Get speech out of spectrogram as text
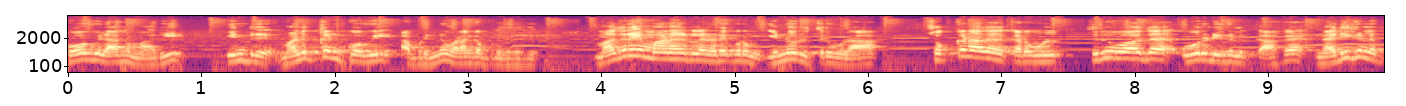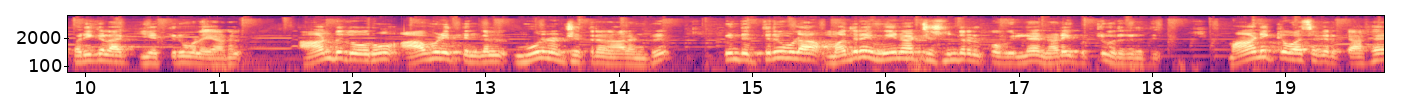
கோவிலாக மாறி இன்று மழுக்கன் கோவில் அப்படின்னு வழங்கப்படுகிறது. மதுரை மாநகரில் நடைபெறும் இன்னொரு திருவிழா சொக்கநாத கடவுள் திருவாத ஊரடிகளுக்காக நரிகளை பரிகளாக்கிய திருவிளையாடல். ஆண்டுதோறும் ஆவணி திங்கள் மூல நட்சத்திர நாளன்று இந்த திருவிழா மதுரை மீனாட்சி சுந்தரர் கோவிலில் நடைபெற்று வருகிறது. மாணிக்க வாசகருக்காக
